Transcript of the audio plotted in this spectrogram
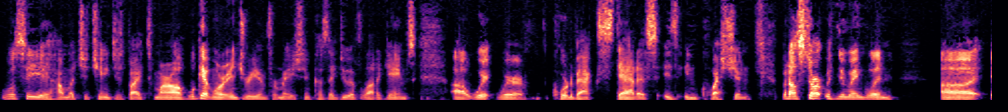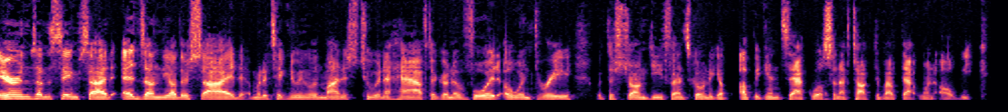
we'll see how much it changes by tomorrow. We'll get more injury information because they do have a lot of games uh, where, where quarterback status is in question. But I'll start with New England. Uh, Erin's on the same side. Ed's on the other side. I'm going to take New England minus two and a half. They're going to avoid 0 and 3 with the strong defense going to up against Zach Wilson. I've talked about that one all week.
